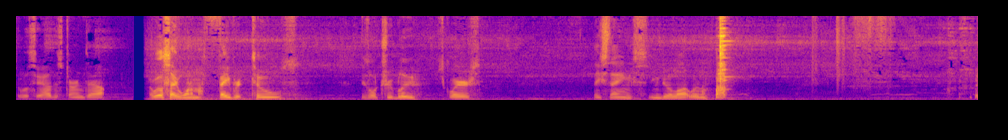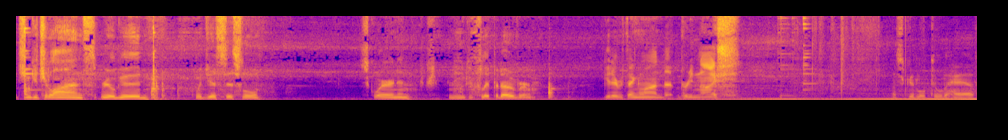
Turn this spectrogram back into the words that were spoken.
So we'll see how this turns out. I will say one of my favorite tools, these little True Blue squares. These things, you can do a lot with them. But you can get your lines real good with just this little square and then, and then you can flip it over and get everything lined up pretty nice. That's a good little tool to have.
